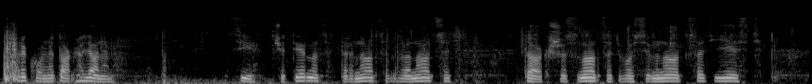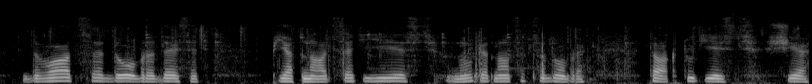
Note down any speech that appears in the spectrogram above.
прикольно. Так, глянемо. Ці 14, 13, 12. Так, 16, 18 є. 20, добре, 10, 15 є. Ну, 15 це добре. Так, тут є ще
